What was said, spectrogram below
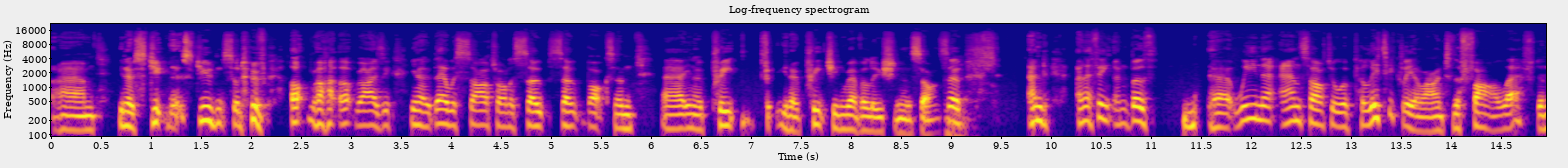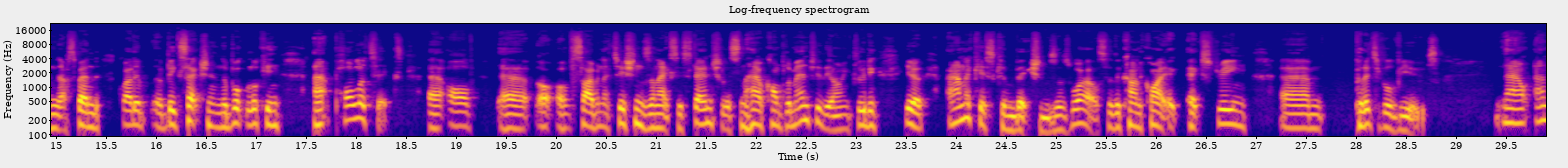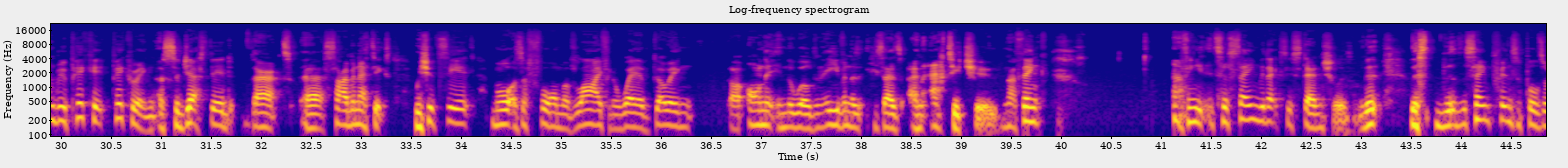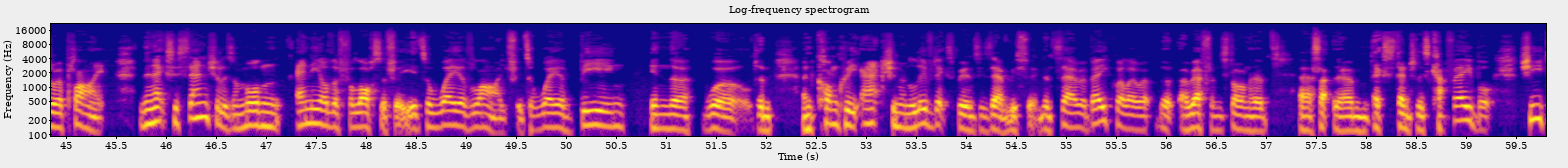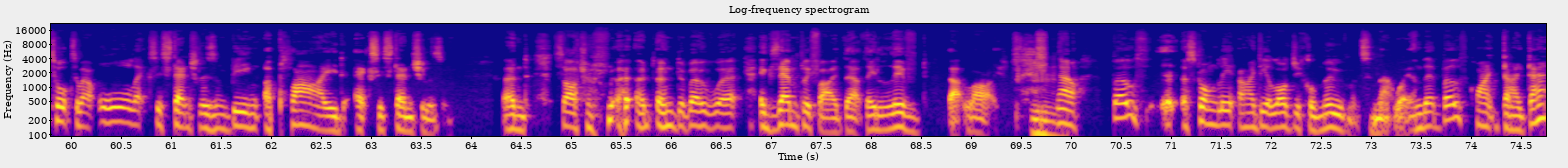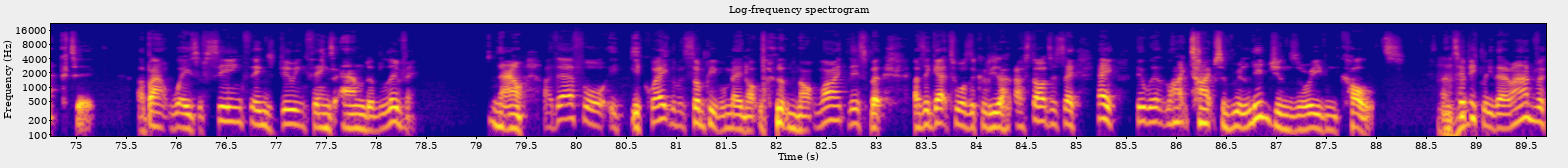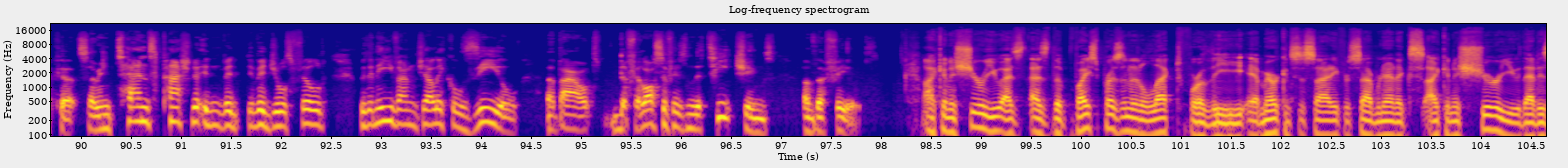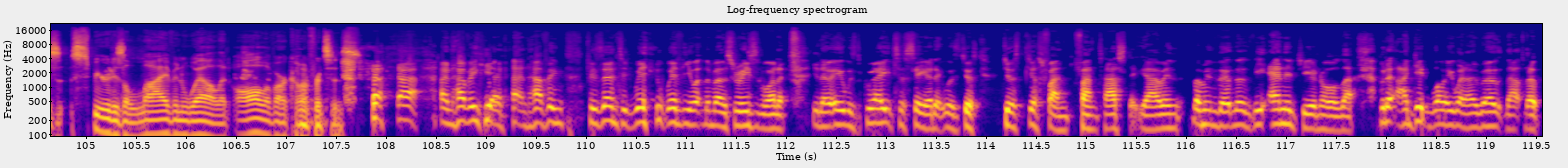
um, you know, stu- students sort of upri- uprising. You know, there was Sartre on a soap soapbox and uh, you know, pre- you know, preaching revolution and so on. So, mm. and and I think and both uh, Wiener and Sartre were politically aligned to the far left, and I spend quite a, a big section in the book looking at politics uh, of. Uh, of cyberneticians and existentialists and how complementary they are, including you know anarchist convictions as well. So the kind of quite extreme um, political views. Now, Andrew Pickering has suggested that uh, cybernetics, we should see it more as a form of life and a way of going uh, on it in the world, and even, as he says, an attitude. And I think I think it's the same with existentialism. The, the, the, the, same principles are applied. In existentialism, more than any other philosophy, it's a way of life. It's a way of being in the world. And, and concrete action and lived experience is everything. And Sarah Bakewell, I, referenced on her a um, Existentialist Cafe book, she talks about all existentialism being applied existentialism. And Sartre and, and De Beauvoir exemplified that. They lived that life. Mm-hmm. Now, both are strongly ideological movements in that way, and they're both quite didactic about ways of seeing things, doing things, and of living. Now, I therefore equate them, and some people may not not like this, but as I get towards the conclusion, I start to say, hey, they were like types of religions or even cults. And mm-hmm. typically, their advocates are intense, passionate individuals filled with an evangelical zeal about the philosophies and the teachings of their fields. I can assure you, as as the vice president elect for the American Society for Cybernetics, I can assure you that his spirit is alive and well at all of our conferences. and having and having presented with, with you at the most recent one, you know, it was great to see it. It was just just just fan, fantastic. Yeah, I mean, I mean the, the the energy and all that. But I did worry when I wrote that that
